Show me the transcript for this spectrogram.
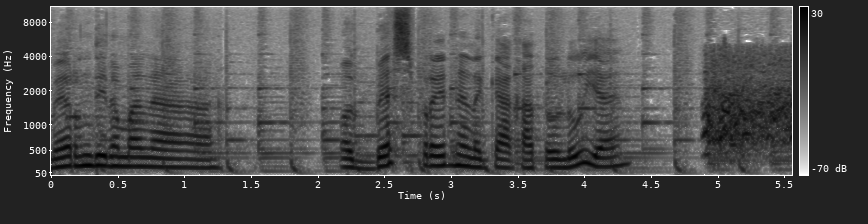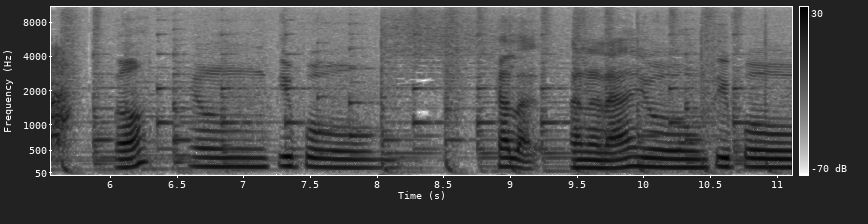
Meron din naman na mag-best friend na nagkakatuluyan. No? Yung tipo kala, ano na, yung tipo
